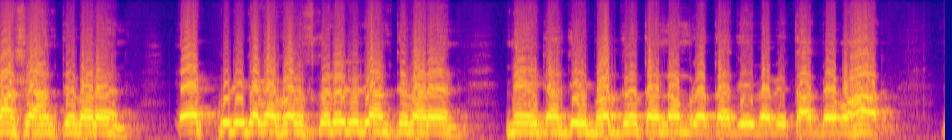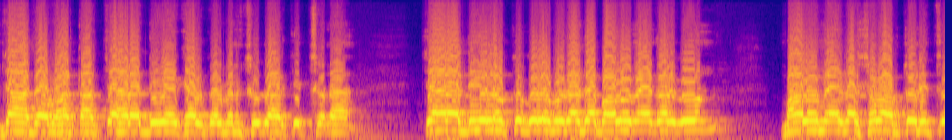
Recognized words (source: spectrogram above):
বাসে আনতে পারেন, এক কোটি টাকা খরচ করে যদি আনতে পারেন মেয়েটার যে ভদ্রতা, নম্রতা, যেভাবে তার ব্যবহার, যা ব্যবহার, তার চেহারার দিকে খেয়াল করবেন, শুধু আর কিচ্ছু না। চেহারার দিকে লক্ষ্য করলে বোঝা যায় ভালো মেয়েটার গুণ, ভালো মেয়েটার স্বভাব চরিত্র।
